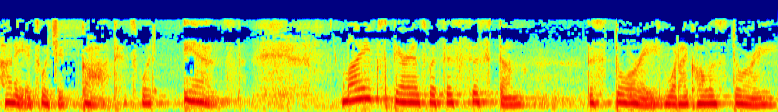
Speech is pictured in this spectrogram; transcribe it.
Honey, it's what you've got. It's what is. My experience with this system, the story, what I call a story,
